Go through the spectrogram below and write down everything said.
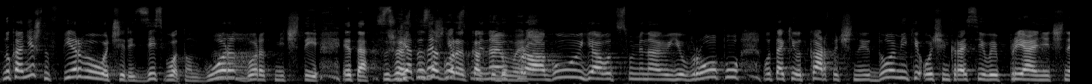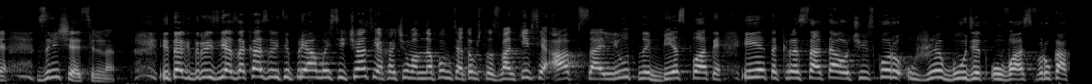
Ну, конечно, в первую очередь здесь вот он, город, город мечты. Это, Слушай, а я, что знаешь, за город, я вспоминаю Прагу, я вот вспоминаю Европу, вот такие вот карточные домики, очень красивые, пряничные. Замечательно. Итак, друзья, заказывайте прямо сейчас. Я хочу вам напомнить о том, что звонки все абсолютно бесплатные. И эта красота очень скоро уже будет у вас в руках.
